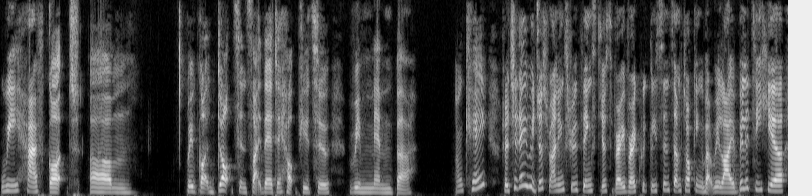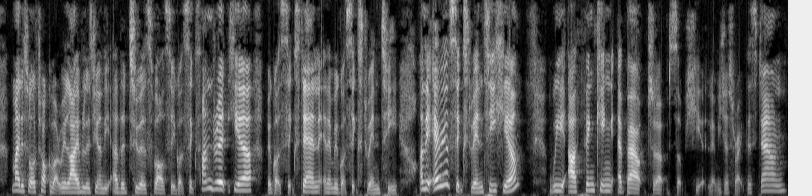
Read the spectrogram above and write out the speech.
we have got um, we've got dots inside there to help you to remember. Okay, so today we're just running through things just very, very quickly. Since I'm talking about reliability here, might as well talk about reliability on the other two as well. So you've got 600 here, we've got 610, and then we've got 620. On the area of 620 here, we are thinking about, uh, so here, let me just write this down.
